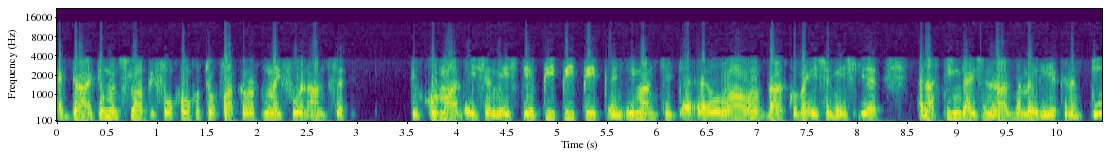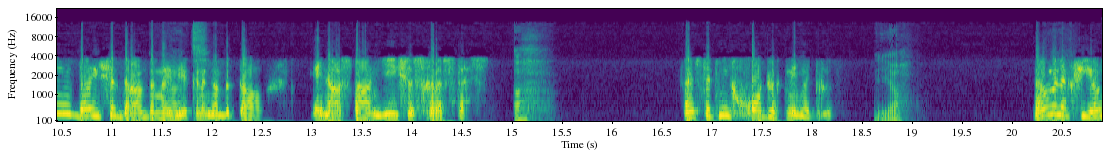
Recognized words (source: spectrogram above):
Ek draai hom in slaap, die volgende oggend toe wakker word en my foon aansit toe kom maar 'n SMS deur piep piep piep en iemand het uh, wel daar kom 'n SMS deur en daar's 10000 rand in my rekening 10000 rand in my Wat? rekening inbetaal en daar staan Jesus Christus. Ag. Oh. Is dit nie goddelik nie my broer? Ja. Nou wil ek vir jou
